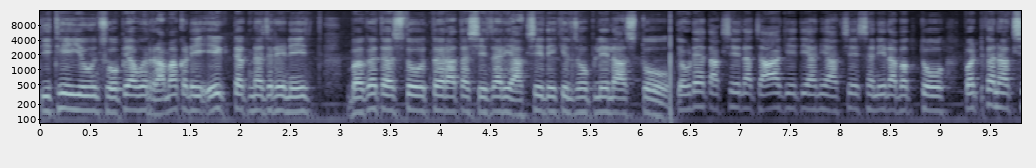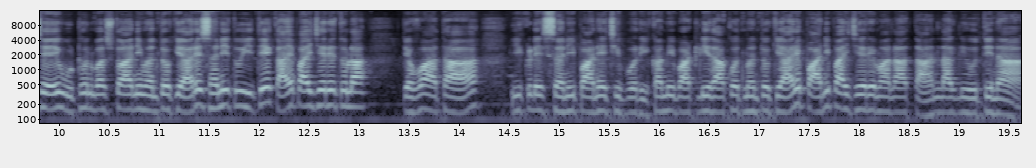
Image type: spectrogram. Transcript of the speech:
तिथे येऊन सोप्यावर रामाकडे एकटक नजरेने बघत असतो तर आता शेजारी अक्षय देखील झोपलेला असतो. तेवढ्यात अक्षयला चाक येते आणि अक्षय सनीला बघतो. पटकन अक्षय उठून बसतो आणि म्हणतो की अरे सनी तू इथे काय पाहिजे रे तुला? तेव्हा आता इकडे सनी पाण्याची रिकामी बाटली दाखवत म्हणतो की अरे पाणी पाहिजे रे मला तहान लागली होती ना.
